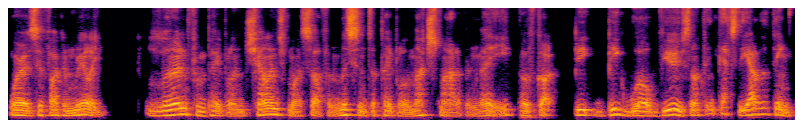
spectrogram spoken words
Whereas if I can really learn from people and challenge myself and listen to people who are much smarter than me, who've got big, big world views. And I think that's the other thing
